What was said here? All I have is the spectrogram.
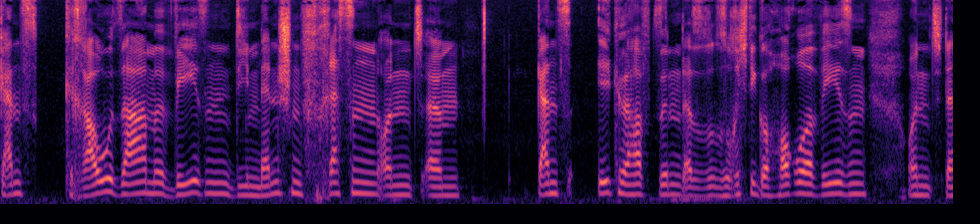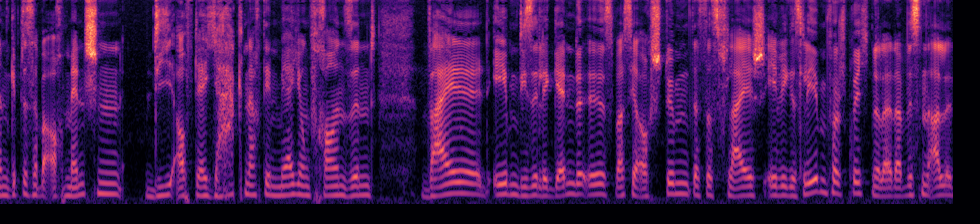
ganz grausame Wesen, die Menschen fressen und ähm, ganz ekelhaft sind, also so, so, richtige Horrorwesen. Und dann gibt es aber auch Menschen, die auf der Jagd nach den Meerjungfrauen sind, weil eben diese Legende ist, was ja auch stimmt, dass das Fleisch ewiges Leben verspricht. Nur leider wissen alle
